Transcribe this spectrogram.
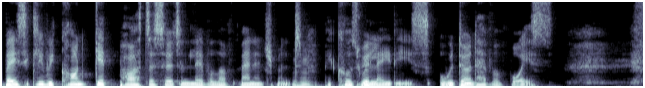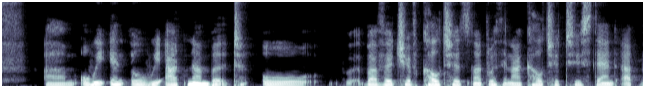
basically we can't get past a certain level of management Mhm. because we're ladies or we don't have a voice. Um, or we in, or we outnumbered, or by virtue of culture, it's not within our culture to stand up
